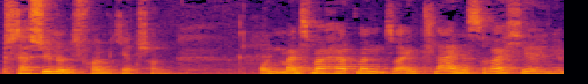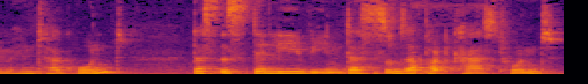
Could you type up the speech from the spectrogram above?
total schön und ich freue mich jetzt schon. Und manchmal hört man so ein kleines Röcheln im Hintergrund. Das ist der Levin, das ist unser Podcast-Hund.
